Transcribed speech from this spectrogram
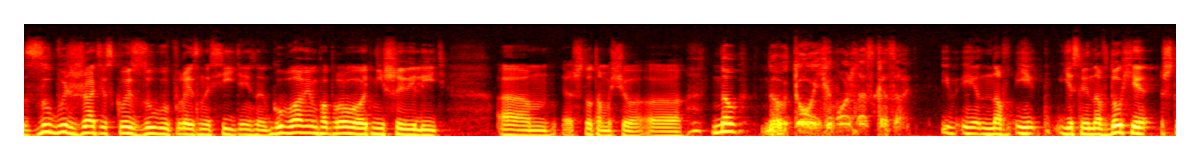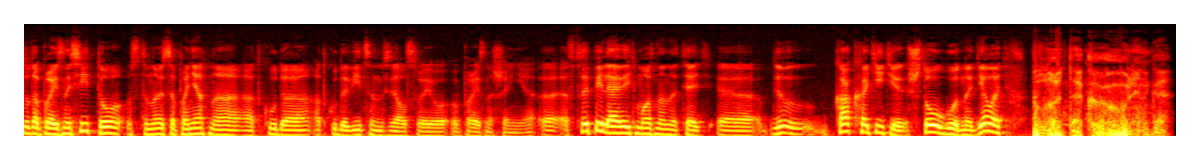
зубы сжать и сквозь зубы произносить, я не знаю, губами попробовать не шевелить. Эм, что там еще? Э, на, на вдохе можно сказать. И, и, на, и если на вдохе что-то произносить, то становится понятно, откуда, откуда Вицин взял свое произношение. Э, Запилявить можно натять. Э, ну, как хотите, что угодно делать. Вплоть до кроулинга.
